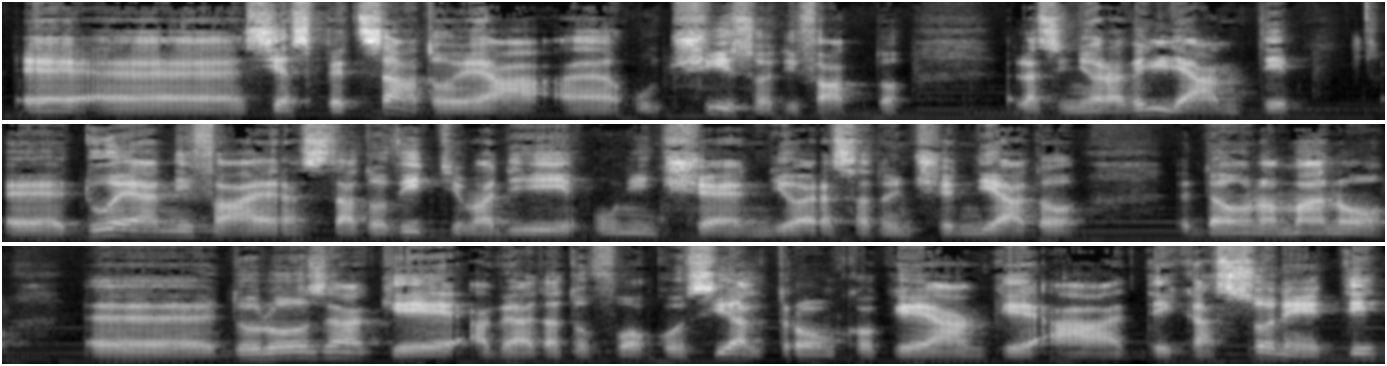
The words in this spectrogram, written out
è, eh, si è spezzato e ha eh, ucciso di fatto la signora Veglianti, eh, due anni fa era stato vittima di un incendio, era stato incendiato da una mano eh, dolosa che aveva dato fuoco sia al tronco che anche a dei cassonetti,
